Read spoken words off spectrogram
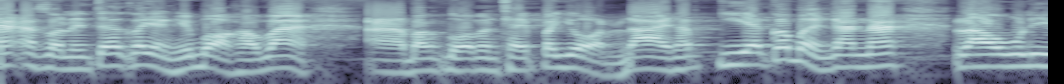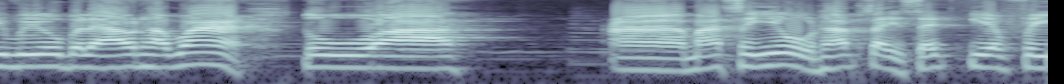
นะอส่วนเรนเจอร์ก็อย่างที่บอกครับว่าอ่าบางตัวมันใช้ประโยชน์ได้ครับ เกียร์ก็เหมือนกันนะ เรารีวิวไปแล้วครับว่าตัวอ่ามาซิลครับใส่เซ็ตเกียร์ฟรี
